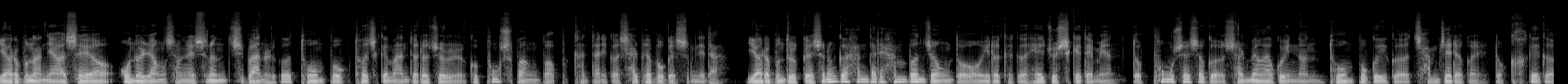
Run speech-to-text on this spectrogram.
여러분 안녕하세요. 오늘 영상에서는 집안을 그 돈복 터지게 만들어줄 그 풍수 방법 간단히 그 살펴보겠습니다. 여러분들께서는 그 한 달에 한 번 정도 이렇게 그 해주시게 되면 또 풍수에서 그 설명하고 있는 돈복의 그 잠재력을 또 크게 그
